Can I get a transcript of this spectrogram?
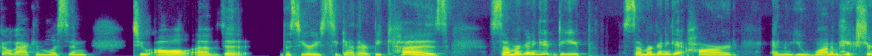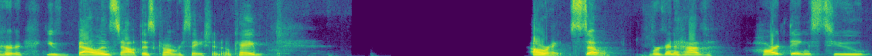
go back and listen to all of the the series together because some are going to get deep, some are going to get hard, and you want to make sure you've balanced out this conversation, okay? All right, so we're going to have hard things to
